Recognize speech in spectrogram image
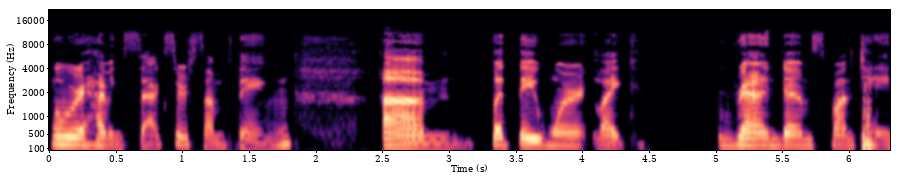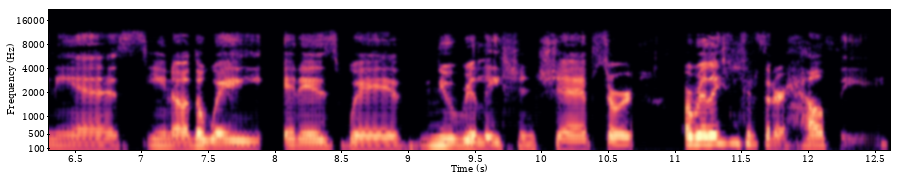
when we were having sex or something. Um but they weren't like random spontaneous you know the way it is with new relationships or or relationships that are healthy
